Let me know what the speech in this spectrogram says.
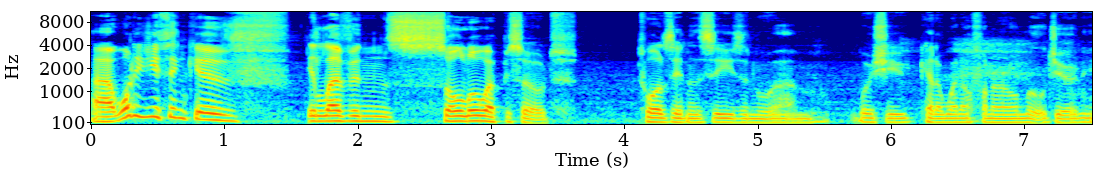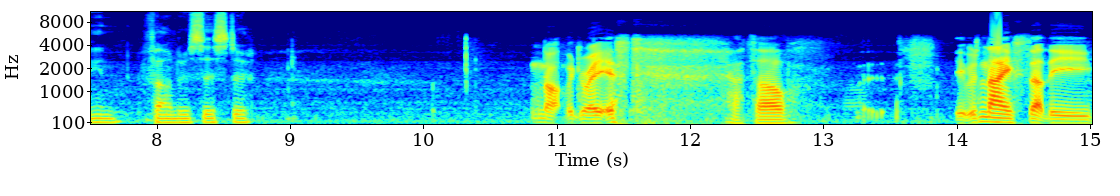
Uh, what did you think of Eleven's solo episode towards the end of the season, um, where she kind of went off on her own little journey and found her sister? Not the greatest at all. It was nice that the,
